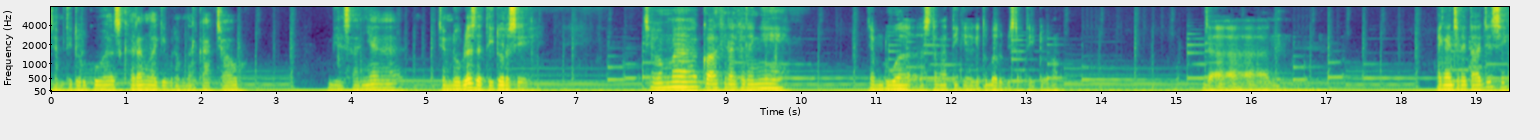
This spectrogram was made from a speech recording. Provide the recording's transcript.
jam tidur gue sekarang lagi benar-benar kacau. Biasanya jam 12 udah tidur sih. Cuma kok akhir-akhir ini jam 2 setengah 3 gitu baru bisa tidur. Dan pengen cerita aja sih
